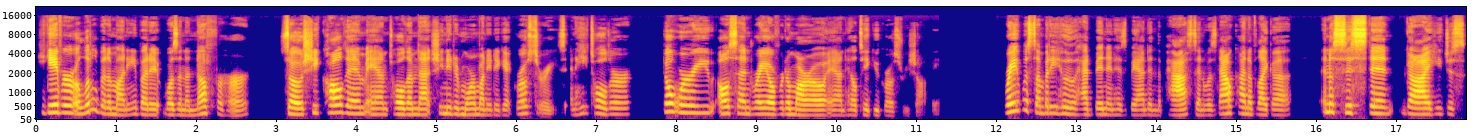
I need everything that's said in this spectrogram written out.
He gave her a little bit of money, but it wasn't enough for her. So she called him and told him that she needed more money to get groceries. And he told her, Don't worry, I'll send Ray over tomorrow and he'll take you grocery shopping. Ray was somebody who had been in his band in the past and was now kind of like a an assistant guy. He just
